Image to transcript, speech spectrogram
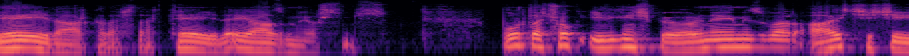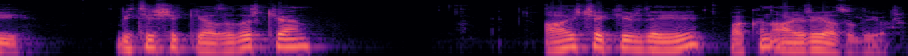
D ile arkadaşlar. T ile yazmıyorsunuz. Burada çok ilginç bir örneğimiz var. Ay çiçeği bitişik yazılırken ay çekirdeği bakın ayrı yazılıyor.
